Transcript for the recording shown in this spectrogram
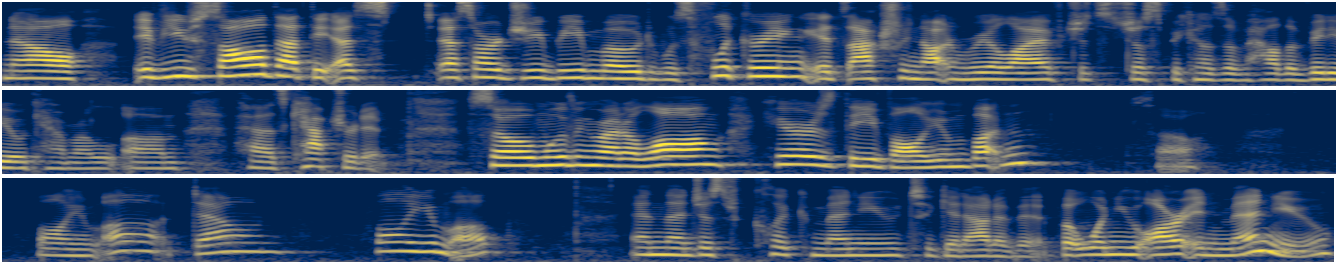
Now, if you saw that the S sRGB mode was flickering, it's actually not in real life, it's just because of how the video camera um, has captured it. So moving right along, here's the volume button. So volume up, down, volume up, and then just click menu to get out of it. But when you are in menu,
